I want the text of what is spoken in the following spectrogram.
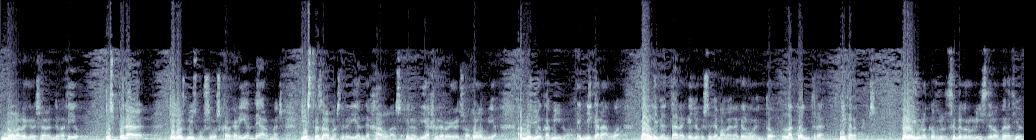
no las regresaran de vacío, que esperaran que ellos mismos se los cargarían de armas y estas armas deberían dejarlas en el viaje de regreso a Colombia a medio camino en Nicaragua para alimentar aquello que se llamaba en aquel momento la contra nicaragüense. Pero hay uno que fue el cerebro gris de la operación.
